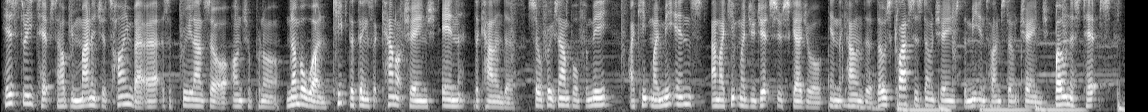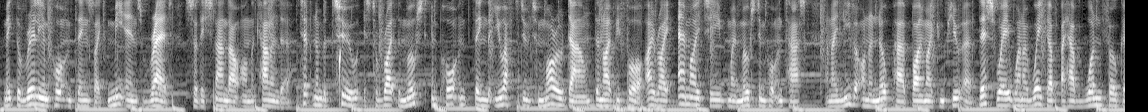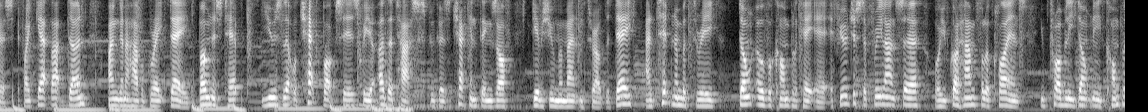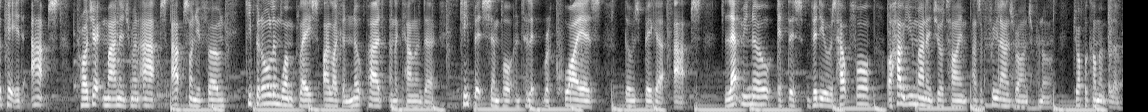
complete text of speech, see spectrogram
Here's three tips to help you manage your time better as a freelancer or entrepreneur. Number one, keep the things that cannot change in the calendar. So for example, for me, I keep my meetings and I keep my jujitsu schedule in the calendar. Those classes don't change, the meeting times don't change. Bonus tips, make the really important things like meetings red so they stand out on the calendar. Tip number two is to write the most important thing that you have to do tomorrow down the night before. I write MIT, my most important task, and I leave it on a notepad by my computer. This way, when I wake up, I have one focus. If I get that done, I'm gonna have a great day. Bonus tip, use little check boxes for your other tasks because checking things off gives you momentum throughout the day. And tip number three, don't overcomplicate it. If you're just a freelancer or you've got a handful of clients, you probably don't need complicated apps, project management apps, apps on your phone. Keep it all in one place. I like a notepad and a calendar. Keep it simple until it requires those bigger apps. Let me know if this video was helpful or how you manage your time as a freelancer entrepreneur. Drop a comment below.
